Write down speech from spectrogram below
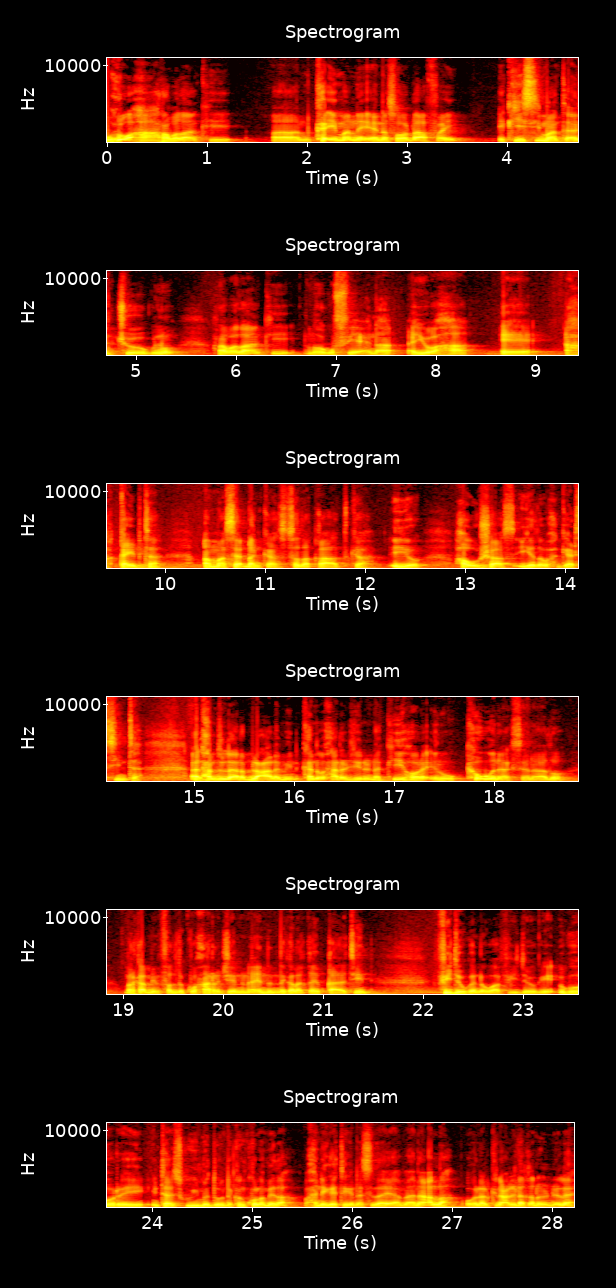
wuxuu ahaa rabadaankii aan ka imanay ee na soo dhaafay ee kiisii maanta aan joogno rabadaankii noogu fiicnaa ayuu ahaa ee ah qeybta amase dhanka sadaqaadka iyo hawshaas iyada wax gaadhsiinta alxamdulilah rabbilcaalamiin kana waxaan rajaynaynaa kii hore inuu ka wanaagsanaado fadliku waxaan rajaynaynaa inaad nagala qeyb qaadatiin fideogana waa fideogii ugu horeeyey intaan isku yimid doonta kan kula mid a waxaan iga tegaynaa sidaa iyo ammaane allah oo walaalkiin cali dhaqan leh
